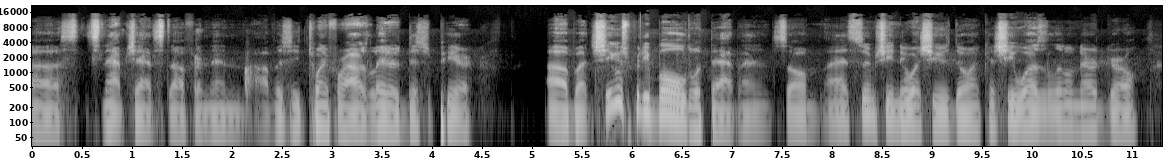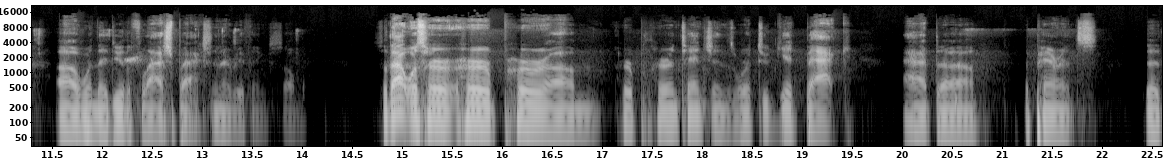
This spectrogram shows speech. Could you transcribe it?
uh Snapchat stuff and then obviously 24 hours later disappear. Uh, but she was pretty bold with that, man. So I assume she knew what she was doing because she was a little nerd girl uh, when they do the flashbacks and everything. So, so that was her her her um her her intentions were to get back at uh, the parents that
